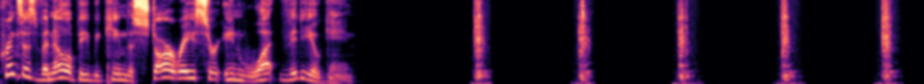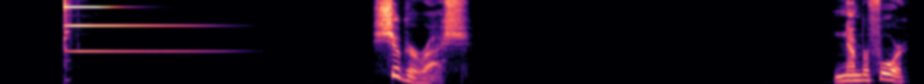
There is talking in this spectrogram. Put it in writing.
Princess Vanellope became the star racer in what video game? Sugar Rush. Number 4.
